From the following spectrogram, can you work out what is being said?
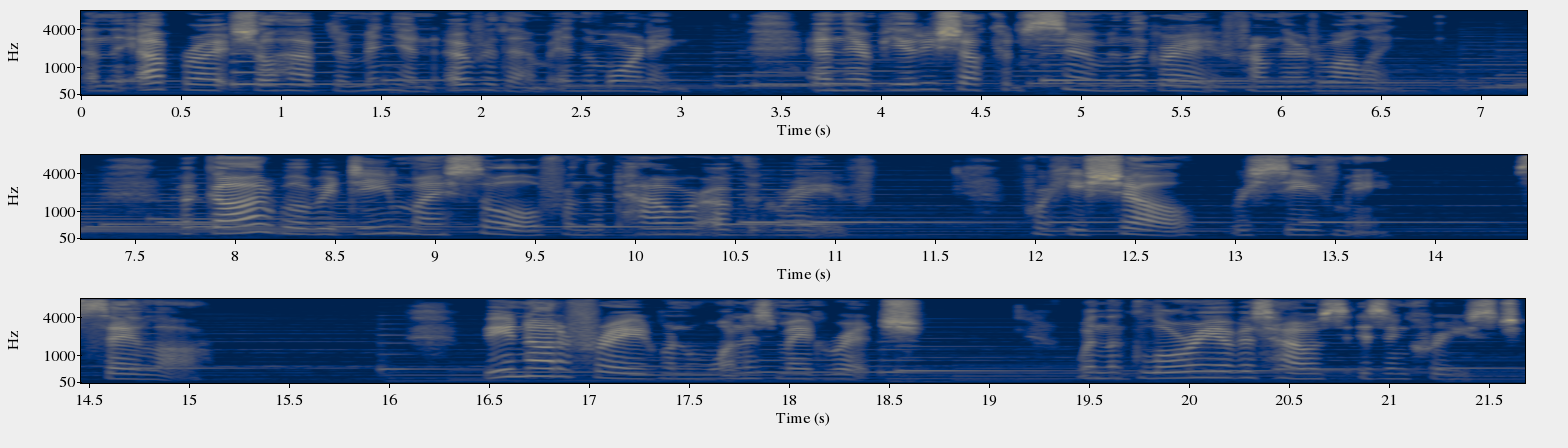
and the upright shall have dominion over them in the morning, and their beauty shall consume in the grave from their dwelling. But God will redeem my soul from the power of the grave, for he shall receive me. Selah. Be not afraid when one is made rich, when the glory of his house is increased.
